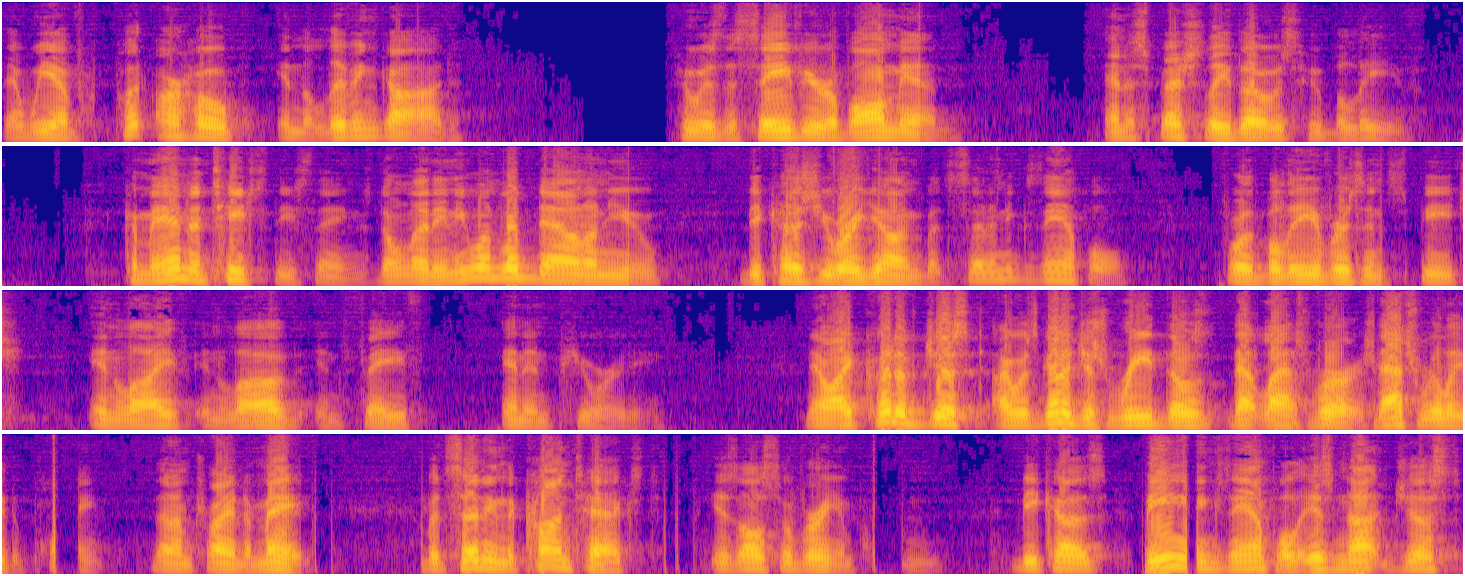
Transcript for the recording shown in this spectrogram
that we have put our hope in the living God, who is the Savior of all men, and especially those who believe. Command and teach these things. Don't let anyone look down on you because you are young, but set an example for the believers in speech, in life, in love, in faith, and in purity. Now, I could have just, I was going to just read those, that last verse. That's really the point that I'm trying to make. But setting the context is also very important because being an example is not just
